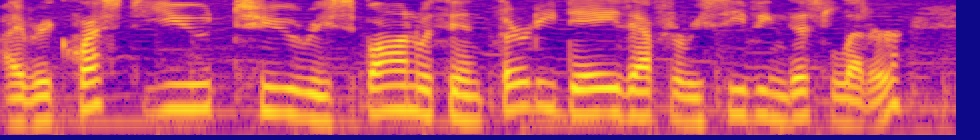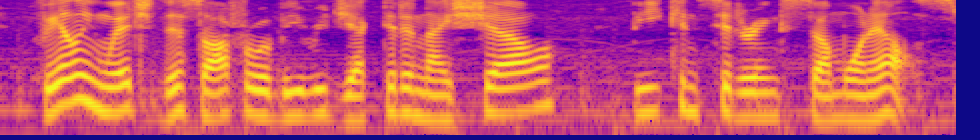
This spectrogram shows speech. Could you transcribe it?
I request you to respond within 30 days after receiving this letter, failing which, this offer will be rejected and I shall be considering someone else.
